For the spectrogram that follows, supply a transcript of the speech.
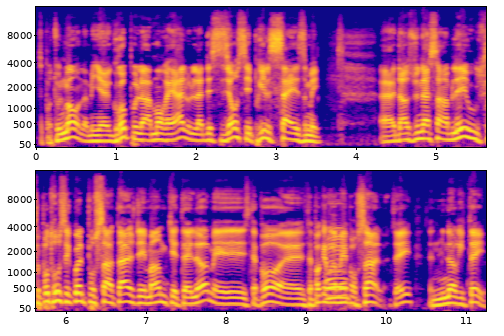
C'est pas tout le monde, mais il y a un groupe à Montréal où la décision s'est prise le 16 mai. Euh, dans une assemblée où je sais pas trop c'est quoi le pourcentage des membres qui étaient là, mais c'était pas c'était pas 80% mm. c'est une minorité.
